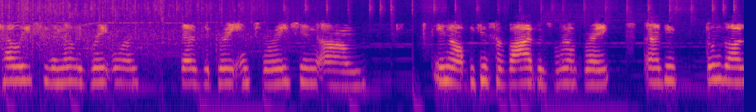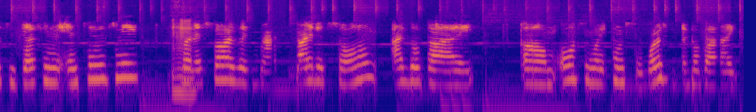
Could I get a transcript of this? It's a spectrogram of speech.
Kelly, she's another great one. That's a great inspiration. Um, you know, because her vibe is real great, and I think those artists definitely influenced me. Mhm. But as far as like my write song, I go by. Um, also, when it comes to words, I go by like,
